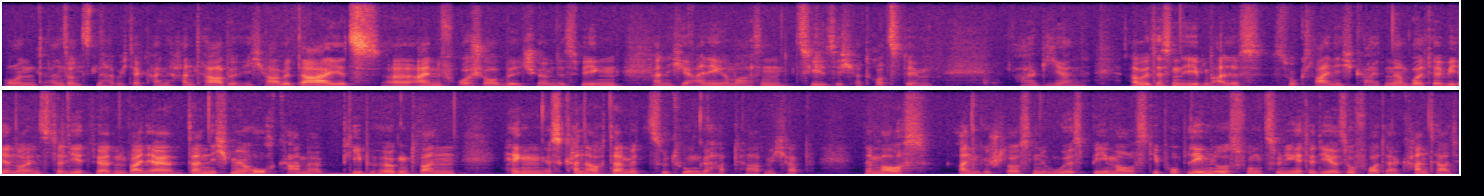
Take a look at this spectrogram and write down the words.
Und ansonsten habe ich da keine Handhabe. Ich habe da jetzt äh, einen Vorschaubildschirm, deswegen kann ich hier einigermaßen zielsicher trotzdem agieren. Aber das sind eben alles so Kleinigkeiten. Dann wollte er wieder neu installiert werden, weil er dann nicht mehr hochkam. Er blieb irgendwann hängen. Es kann auch damit zu tun gehabt haben, ich habe eine Maus angeschlossen, eine USB-Maus, die problemlos funktionierte, die er sofort erkannt hat.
